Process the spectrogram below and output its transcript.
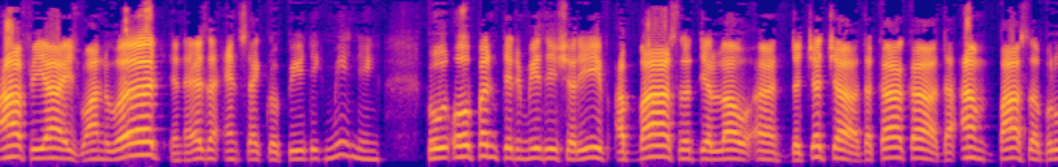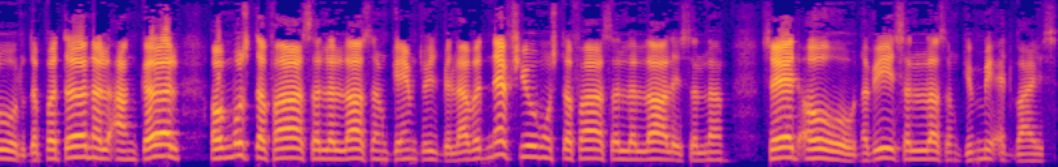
Afiyah is one word and has an encyclopedic meaning who opened Tirmidhi Sharif, Abbas radiallahu anh, the chacha, the kaka, the am, pasa brur, the paternal uncle of Mustafa sallallahu alaihi came to his beloved nephew Mustafa sallallahu wasallam, said, Oh, Nabi sallallahu alaihi give me advice.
